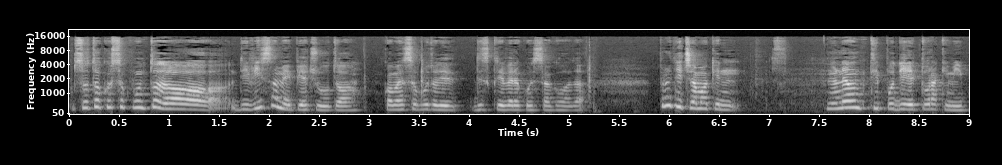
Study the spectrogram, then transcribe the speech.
Sotto questo punto di vista mi è piaciuto come ha saputo de- descrivere questa cosa. Però diciamo che non è un tipo di lettura che mi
